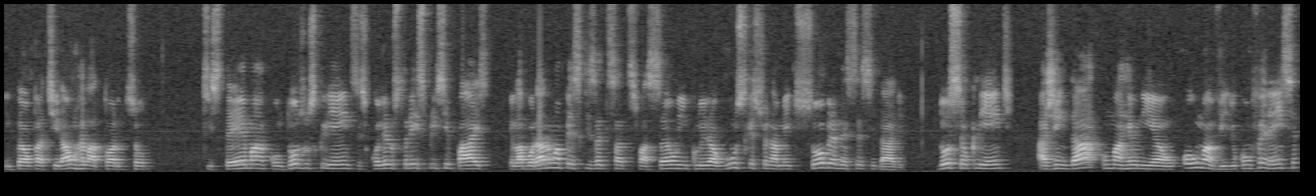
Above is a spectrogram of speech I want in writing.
Então, para tirar um relatório do seu sistema com todos os clientes, escolher os três principais, elaborar uma pesquisa de satisfação e incluir alguns questionamentos sobre a necessidade do seu cliente, agendar uma reunião ou uma videoconferência,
